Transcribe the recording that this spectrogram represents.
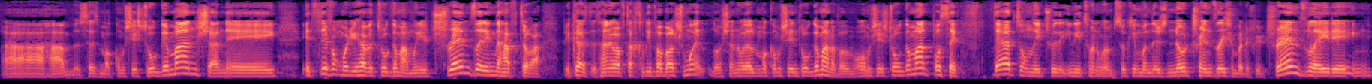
Uh, it says makom shesh turgaman shane. It's different when you have a turgaman when you're translating the haftarah because the Tanya of Tachlifa Bar Shmuel lo shanu el makom shein turgaman aval makom shesh turgaman posek. That's only true that you need 21 psukim when there's no translation. But if you're translating,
